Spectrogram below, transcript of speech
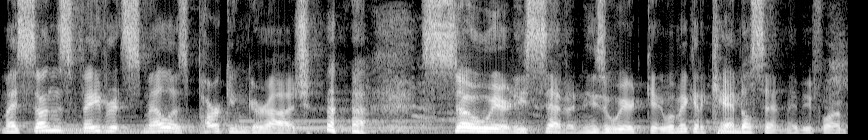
my son's favorite smell is parking garage so weird he's seven he's a weird kid we'll make it a candle scent maybe for him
